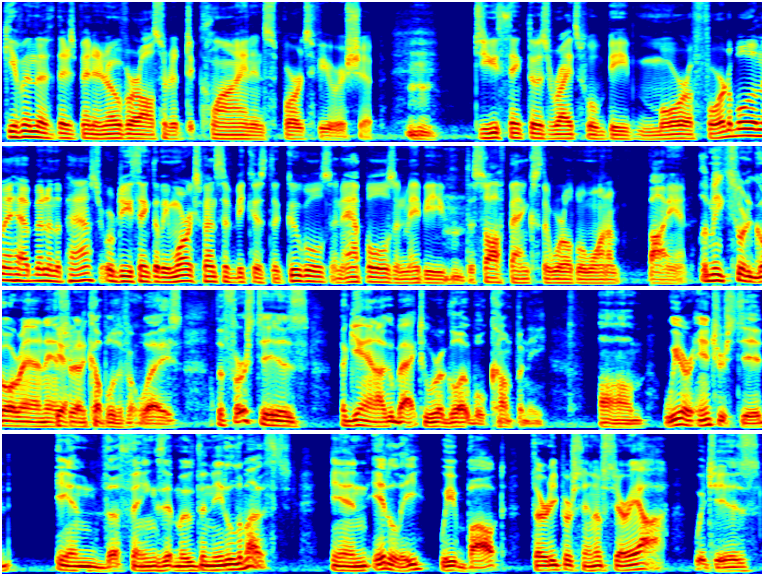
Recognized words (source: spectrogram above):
given that there's been an overall sort of decline in sports viewership, do you think those rights will be more affordable than they have been in the past, or do you think they'll be more expensive because the Googles and Apples and maybe the SoftBanks of the world will want to buy in? Let me sort of go around and answer Yeah. it a couple of different ways. The first is, again, I'll go back to we're a global company. Um, we are interested in the things that move the needle the most. In Italy, we bought 30% of Serie A, which is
